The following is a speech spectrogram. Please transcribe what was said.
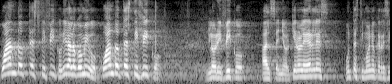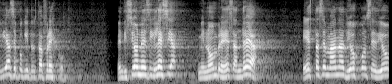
cuando testifico, dígalo conmigo, cuando testifico, glorifico al Señor. Quiero leerles un testimonio que recibí hace poquito, está fresco. Bendiciones, iglesia, mi nombre es Andrea. Esta semana Dios concedió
